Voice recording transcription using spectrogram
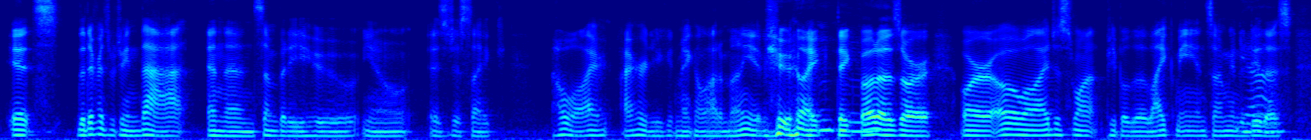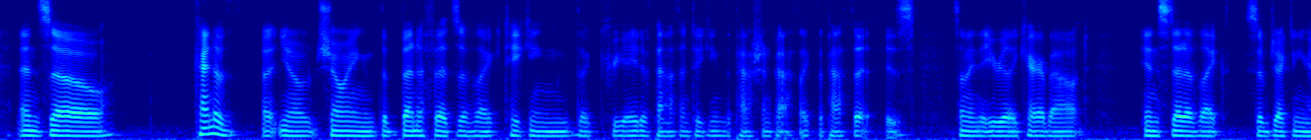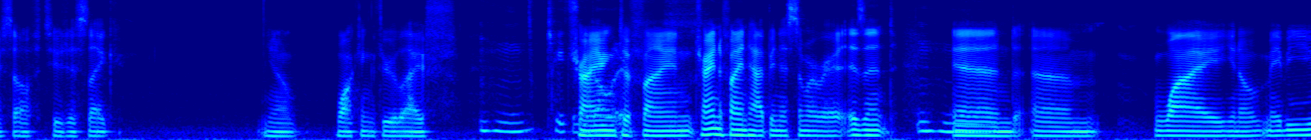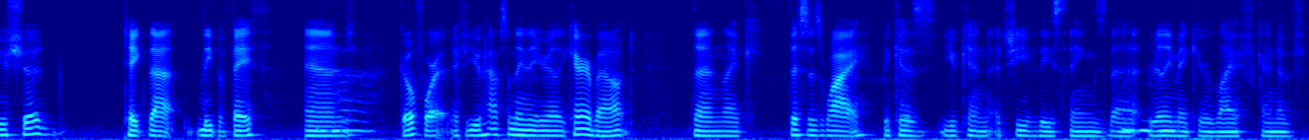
it's the difference between that and then somebody who, you know, is just like oh well, I I heard you could make a lot of money if you like take Mhm. photos or or oh well I just want people to like me and so I'm going to do this. And so kind of uh, you know showing the benefits of like taking the creative path and taking the passion path like the path that is something that you really care about instead of like subjecting yourself to just like you know walking through life hmm trying to find trying to find happiness somewhere where it isn't Mhm. and um why you know maybe you should take that leap of faith and Yeah. go for it. If you have something that you really care about, then like this is why because you can achieve these things that really Mhm. make your life kind of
